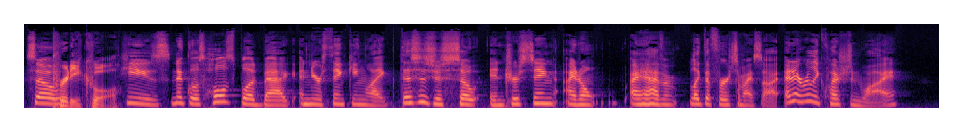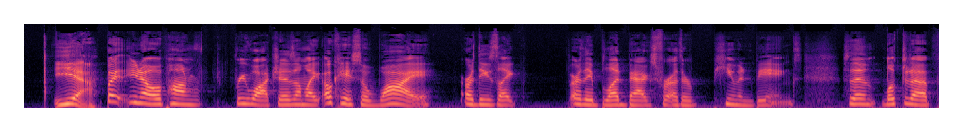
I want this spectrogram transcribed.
So Pretty cool. he's Nicholas Hoult's blood bag, and you're thinking like, this is just so interesting. I don't, I haven't like the first time I saw it, I didn't really question why, Yeah. but you know, upon rewatches, I'm like, okay, so why are these like, are they blood bags for other human beings? So then looked it up,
